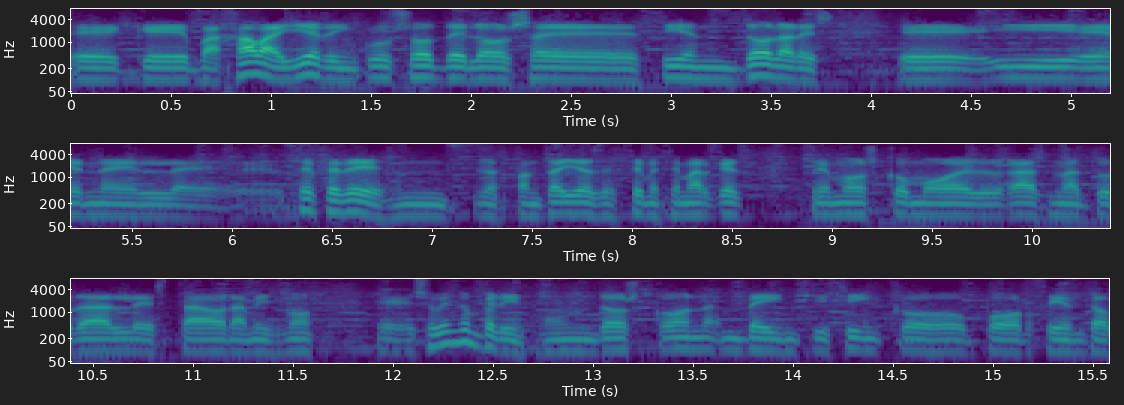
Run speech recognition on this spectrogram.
eh, que bajaba ayer incluso de los 100 dólares y en el CFD, en las pantallas de CMC Market, vemos como el gas natural está ahora mismo subiendo un pelín, un 2,25%.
